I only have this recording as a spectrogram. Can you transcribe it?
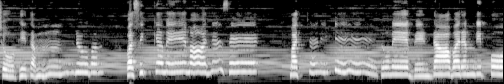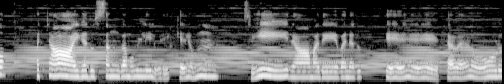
ശോഭിതം രൂപം വസിക്കമേ മാനസേ. മറ്റനിക്കേതുമേ വേണ്ടാവരം വിപ്പോ പറ്റായിക ദുസ്സംഗമുള്ളിലൊരിക്കലും ശ്രീരാമദേവനതു കേട്ടവളോടു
